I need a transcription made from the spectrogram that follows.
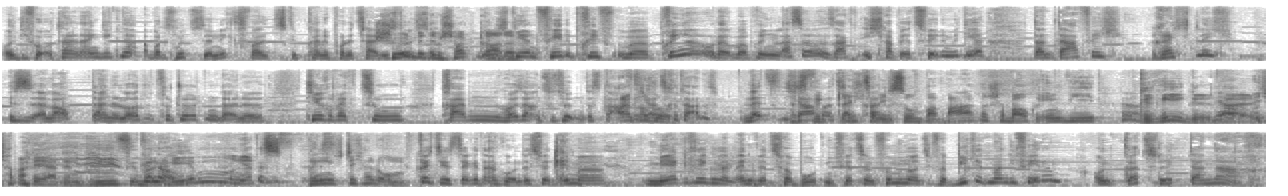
und die verurteilen einen Gegner, aber das nützt dir nichts, weil es gibt keine Polizei, die Schön mit dem. Shot Wenn ich gerade. dir einen Fehdebrief überbringe oder überbringen lasse und sagt, ich habe jetzt Fehde mit dir, dann darf ich rechtlich, ist es erlaubt, deine Leute zu töten, deine Tiere wegzutreiben, Häuser anzuzünden. Das darf Einfach ich als so. Ritter alles. Letztlich Das wird als gleichzeitig so barbarisch, aber auch irgendwie geregelt, Ja. weil ich habe dir ja den Brief Genau. übergeben und jetzt bringe ich dich halt um. Richtig ist der Gedanke. Und es wird immer mehr geregelt und am Ende wird es verboten. 1495 verbietet man die Feder und Götz lebt danach.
